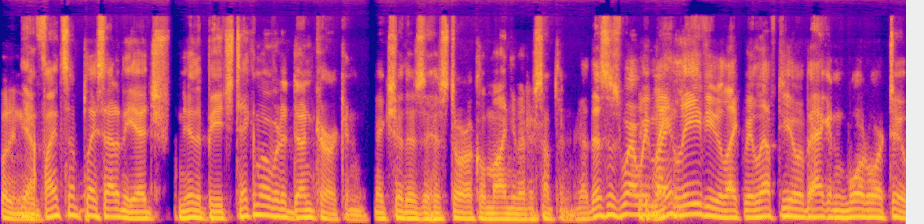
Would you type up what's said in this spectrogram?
Put it in Yeah, find some place out on the edge near the beach. Take them over to Dunkirk and make sure there's a historical monument or something. You know, this is where we might land. leave you, like we left you back in World War II.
